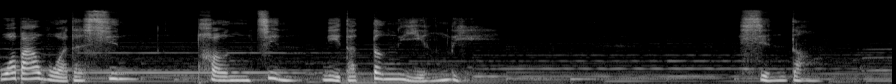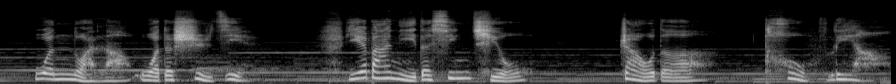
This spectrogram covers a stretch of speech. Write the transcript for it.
我把我的心捧进你的灯影里，心灯。温暖了我的世界，也把你的星球照得透亮。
